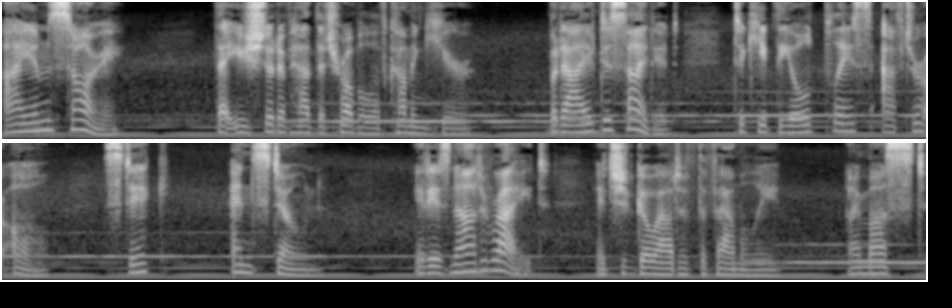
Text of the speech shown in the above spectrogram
I am sorry that you should have had the trouble of coming here, but I've decided to keep the old place after all, stick and stone. It is not right it should go out of the family. I must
